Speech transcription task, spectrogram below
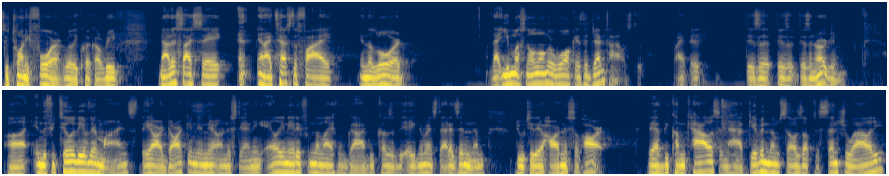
to 24, really quick, I'll read. Now this I say, and I testify in the Lord that you must no longer walk as the Gentiles do, right? there's a, there's a, there's an urging. Uh, in the futility of their minds, they are darkened in their understanding, alienated from the life of God because of the ignorance that is in them due to their hardness of heart. They have become callous and have given themselves up to sensuality,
